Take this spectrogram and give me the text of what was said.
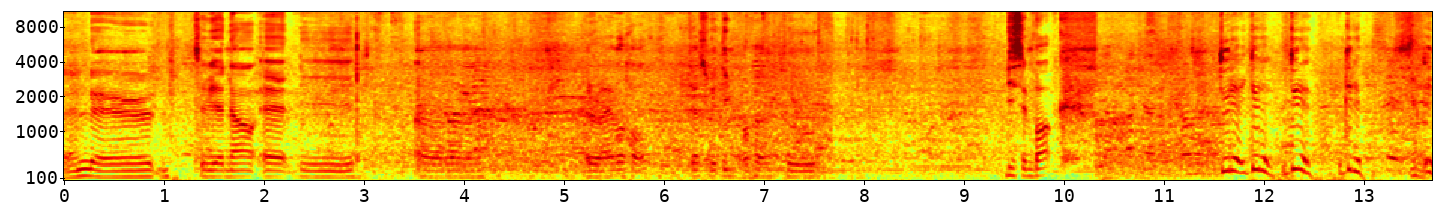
Landed. So we are now at the uh, arrival hall, just waiting for her to disembark. Itu dia, itu dia, itu dia, itu dia. Eh,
